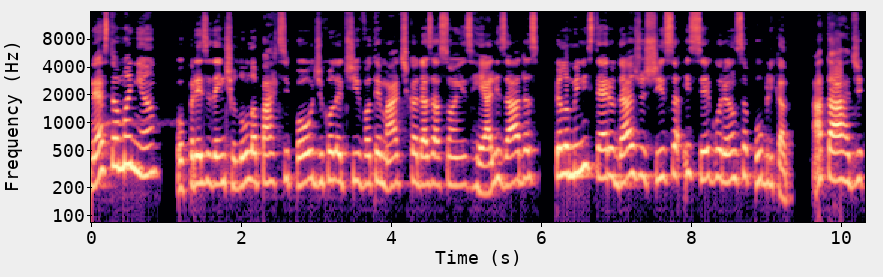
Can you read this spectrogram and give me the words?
Nesta manhã, o presidente Lula participou de coletiva temática das ações realizadas pelo Ministério da Justiça e Segurança Pública. À tarde,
